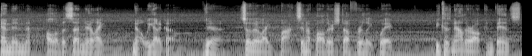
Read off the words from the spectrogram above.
And then all of a sudden, they're like, "No, we got to go." Yeah. So they're like boxing up all their stuff really quick because now they're all convinced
